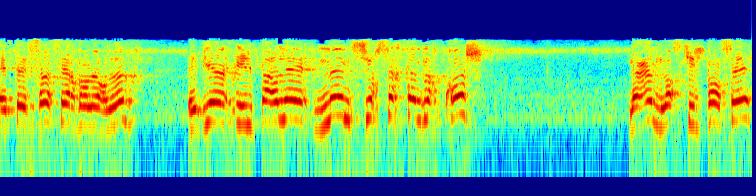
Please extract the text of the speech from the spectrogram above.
étaient sincères dans leurs œuvres, eh bien, ils parlaient même sur certains de leurs proches, lorsqu'ils pensaient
